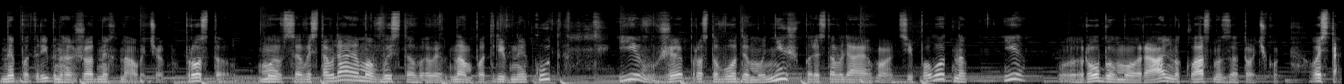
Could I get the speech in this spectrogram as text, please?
не потрібно жодних навичок. Просто ми все виставляємо, виставили нам потрібний кут. І вже просто вводимо ніж, переставляємо ці полотна і робимо реально класну заточку. Ось так.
